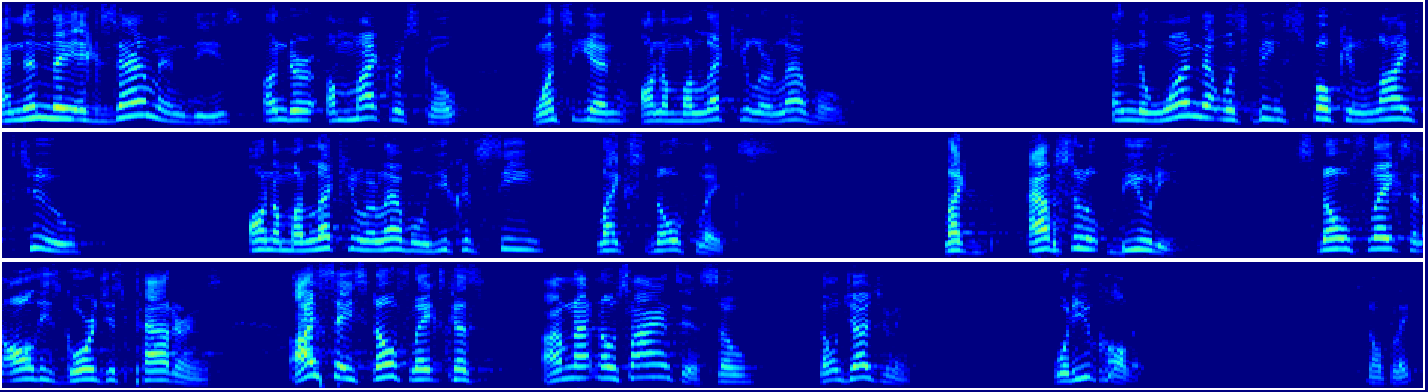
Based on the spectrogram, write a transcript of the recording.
And then they examined these under a microscope, once again on a molecular level. And the one that was being spoken life to, on a molecular level, you could see like snowflakes, like absolute beauty. Snowflakes and all these gorgeous patterns. I say snowflakes because I'm not no scientist, so don't judge me. What do you call it? Snowflakes?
